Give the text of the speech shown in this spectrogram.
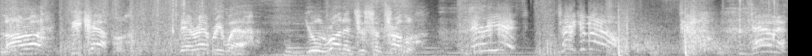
Lara, be careful. They're everywhere. You'll run into some trouble. There he is! Take him out! Damn it!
